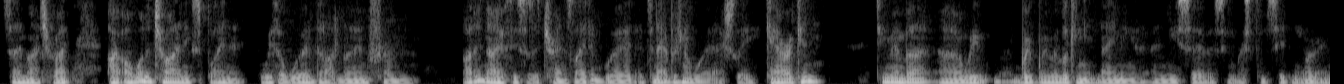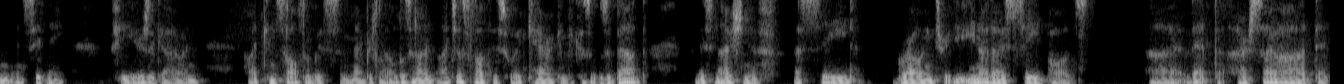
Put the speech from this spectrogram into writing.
so much, right? I, I, want to try and explain it with a word that I learned from, I don't know if this is a translated word, it's an Aboriginal word actually, Karakin. Do you remember uh, we, we, we, were looking at naming a, new service in Western Sydney or in, in Sydney a few years ago, and I'd consulted with some Aboriginal elders, and I, I just love this word Karakin because it was about this notion of a seed growing through. You know those seed pods uh, that are so hard that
